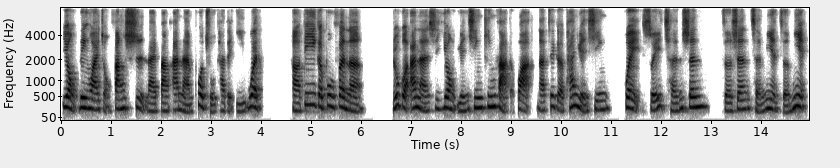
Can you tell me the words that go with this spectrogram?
用另外一种方式来帮阿难破除他的疑问。好，第一个部分呢，如果阿难是用圆心听法的话，那这个攀圆心会随尘生则生，尘灭则灭，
